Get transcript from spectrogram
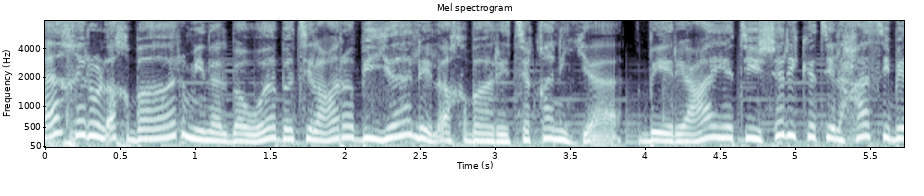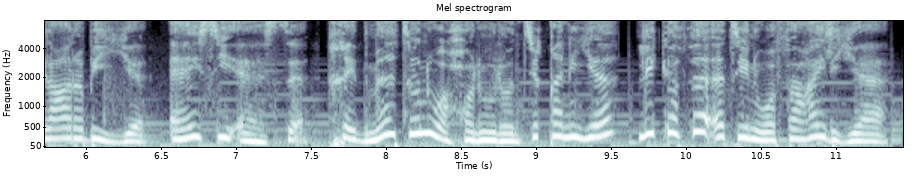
آخر الأخبار من البوابة العربية للأخبار التقنية برعاية شركة الحاسب العربي ACS خدمات وحلول تقنية لكفاءة وفاعلية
